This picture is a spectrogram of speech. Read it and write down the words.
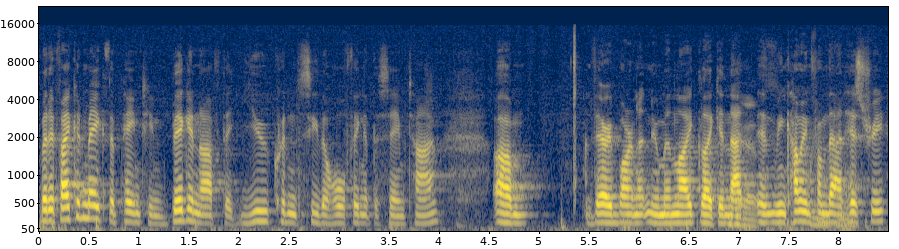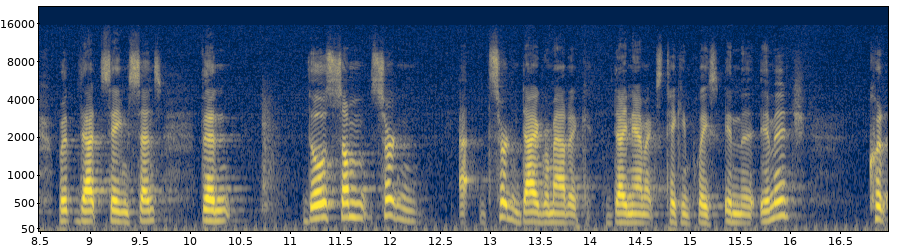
But if I could make the painting big enough that you couldn't see the whole thing at the same time, um, very Barnett Newman like, like in that, Yes. I mean, coming from that history, but that same sense, then those some certain uh, certain diagrammatic dynamics taking place in the image could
